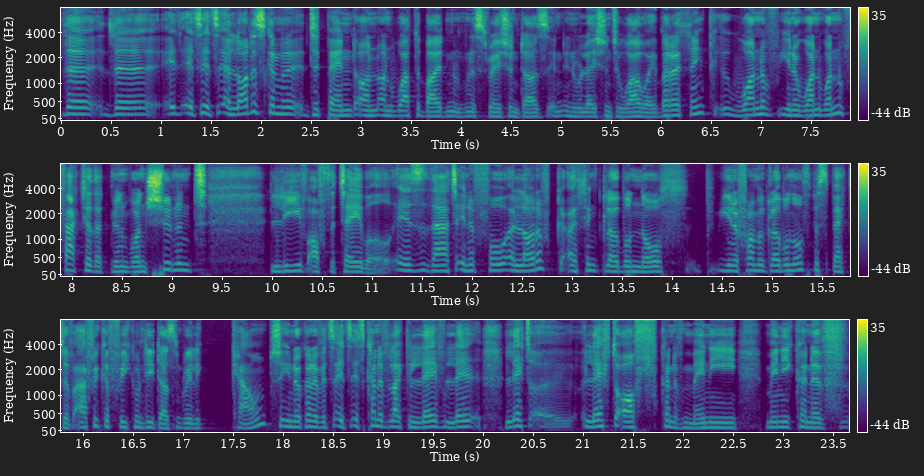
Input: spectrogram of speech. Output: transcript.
the the it, it's it's a lot is going to depend on on what the Biden administration does in, in relation to Huawei. But I think one of you know one one factor that one shouldn't leave off the table is that in a for a lot of I think global north you know from a global north perspective Africa frequently doesn't really count. You know kind of it's it's, it's kind of like left let, uh, left off kind of many many kind of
